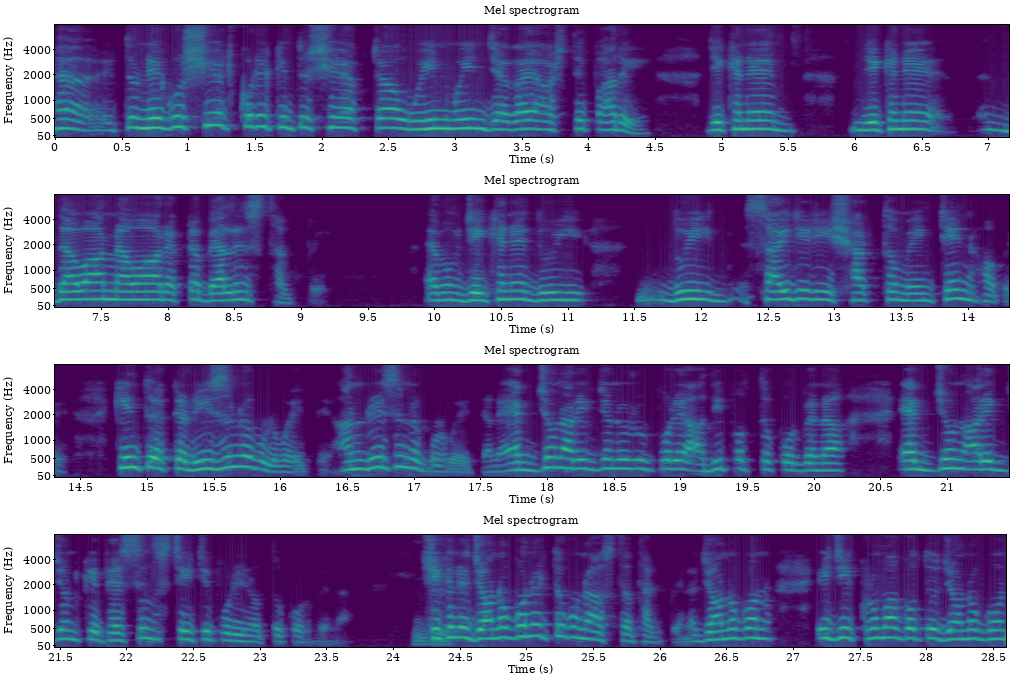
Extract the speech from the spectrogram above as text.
হ্যাঁ তো নেগোশিয়েট করে কিন্তু সে একটা উইন উইন জায়গায় আসতে পারে, যেখানে যেখানে দেওয়া নেওয়ার একটা ব্যালেন্স থাকবে। এবং যেখানে দুই দুই সাইডেরই স্বার্থ মেনটেন হবে। কিন্তু একটা রিজনেবল ওয়েতে আনরিজনেবল ওয়েতে না একজন আরেকজনের উপরে আধিপত্য করবে না একজন আরেকজনকে ভেসেল স্টেটে পরিণত করবে না। সেখানে জনগণের তো কোনো আস্থা থাকবে না। জনগণ এই যে ক্রমাগত জনগণ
